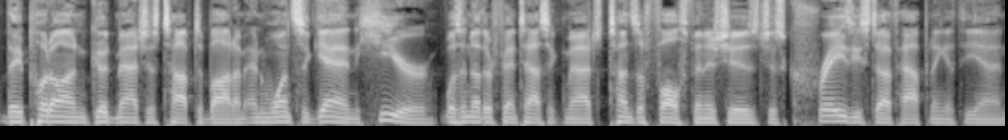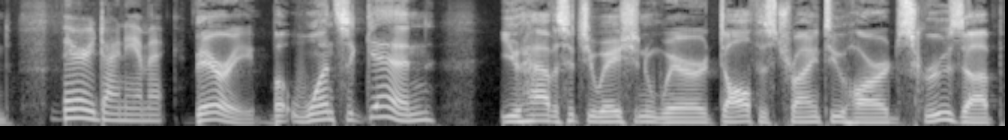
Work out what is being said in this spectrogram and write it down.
they put on good matches top to bottom, and once again, here was another fantastic match. Tons of false finishes, just crazy stuff happening at the end. Very dynamic. Very. But once again, you have a situation where Dolph is trying too hard, screws up.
